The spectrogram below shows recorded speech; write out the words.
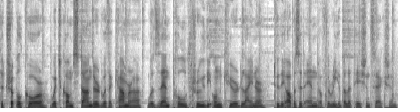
The triple core, which comes standard with a camera, was then pulled through the uncured liner to the opposite end of the rehabilitation section.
